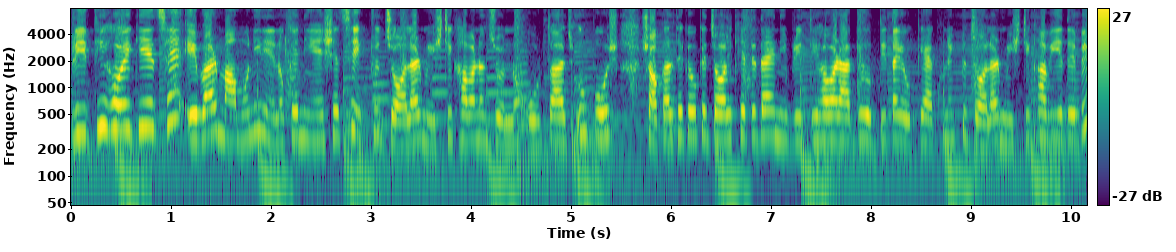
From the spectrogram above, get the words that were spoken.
বৃদ্ধি হয়ে গিয়েছে। এবার মামনি নেনোকে নিয়ে এসেছে একটু জল আর মিষ্টি খাওয়ানোর জন্য। ওর তো আজ উপোস। সকাল থেকে ওকে জল খেতে দেয়নি। বৃদ্ধি হওয়ার আগে অবধি তাই ওকে এখন একটু জল আর মিষ্টি খাইয়ে দেবে।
